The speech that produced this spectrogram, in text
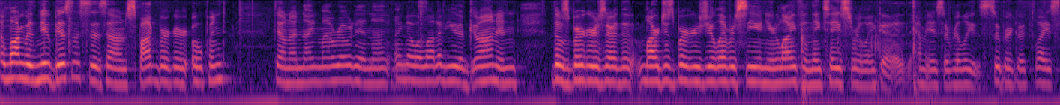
along with new businesses, um, Spogburger opened down on Nine Mile Road, and uh, I know a lot of you have gone, and those burgers are the largest burgers you'll ever see in your life, and they taste really good. I mean, it's a really super good place.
